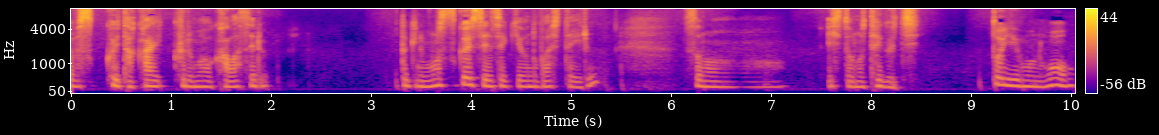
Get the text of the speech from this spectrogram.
えばすっごい高い車を買わせる。時にものすごい成績を伸ばしている。その人の手口。というものを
